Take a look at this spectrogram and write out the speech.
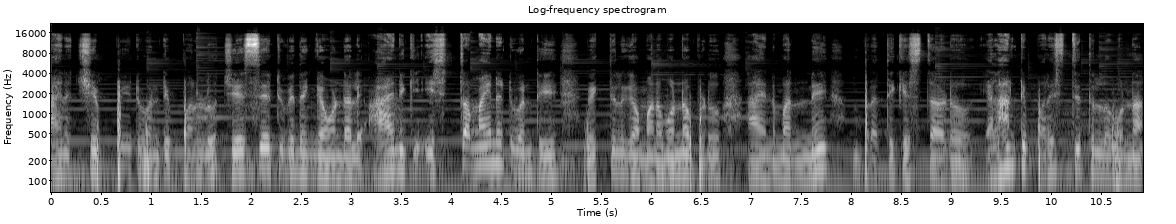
ఆయన చెప్పేటువంటి పనులు చేసేటి విధంగా ఉండాలి. ఆయనకి ఇష్టమైనటువంటి వ్యక్తులుగా మనం ఉన్నప్పుడు ఆయన మనని బ్రతికిస్తాడు. ఎలాంటి పరిస్థితుల్లో ఉన్న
